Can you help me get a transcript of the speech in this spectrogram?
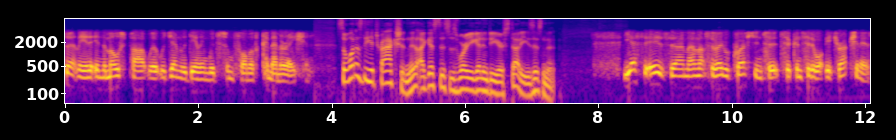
certainly in the most part, we're, we're generally dealing with some form of commemoration. So, what is the attraction? I guess this is where you get into your studies, isn't it? Yes, it is, um, and that's a very good question to, to consider what the attraction is.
